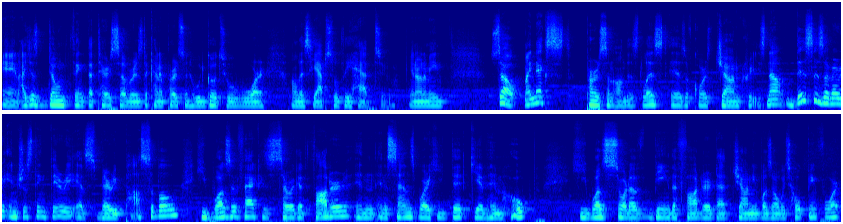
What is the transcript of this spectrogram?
And I just don't think that Terry Silver is the kind of person who would go to a war unless he absolutely had to. You know what I mean? So, my next person on this list is, of course, John Kreese. Now, this is a very interesting theory. It's very possible. He was, in fact, his surrogate father in, in a sense where he did give him hope. He was sort of being the father that Johnny was always hoping for.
